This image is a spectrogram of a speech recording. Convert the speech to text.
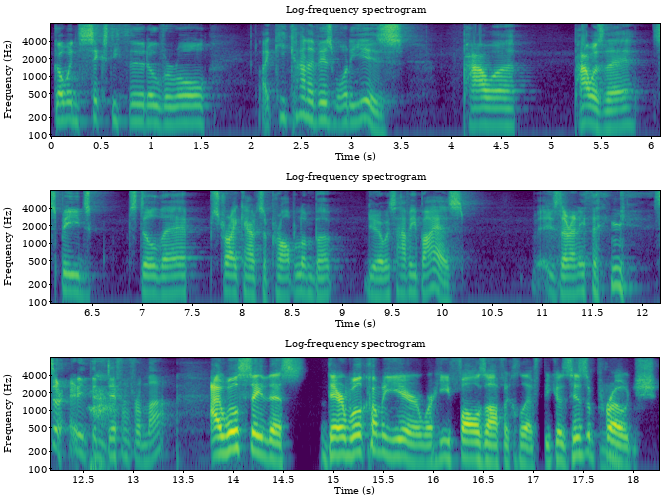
going 63rd overall, like he kind of is what he is. Power, power's there. Speed's still there. Strikeout's a problem, but you know it's Javi Baez. Is there anything? Is there anything different from that? I will say this: there will come a year where he falls off a cliff because his hmm. approach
